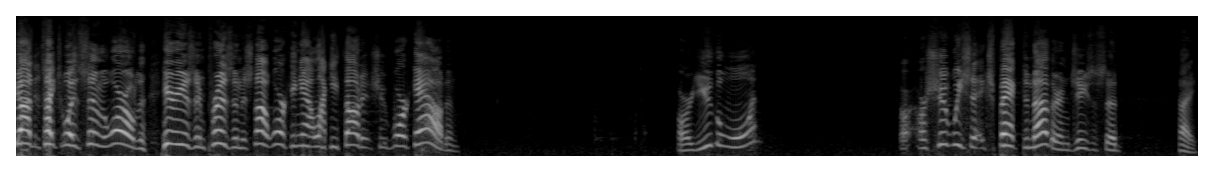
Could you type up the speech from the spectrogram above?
God that takes away the sin of the world. And here he is in prison. It's not working out like he thought it should work out. And are you the one? Or, or should we expect another? And Jesus said, Hey,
